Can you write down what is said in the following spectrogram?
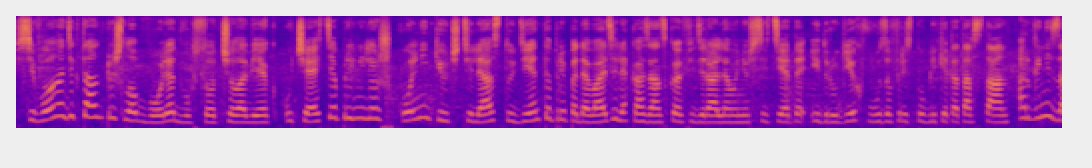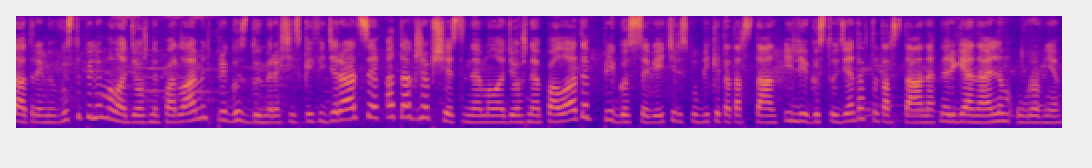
всего на диктант пришло более 200 человек. Участие приняли школьники, учителя, студенты, преподаватели Казанского федерального университета и других вузов Республики Татарстан. Организаторами выступили молодежный парламент при Госдуме Российской Федерации, а также Общественная молодежная палата при Госсовете Республики Татарстан и Лига студентов Татарстана на региональном уровне.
